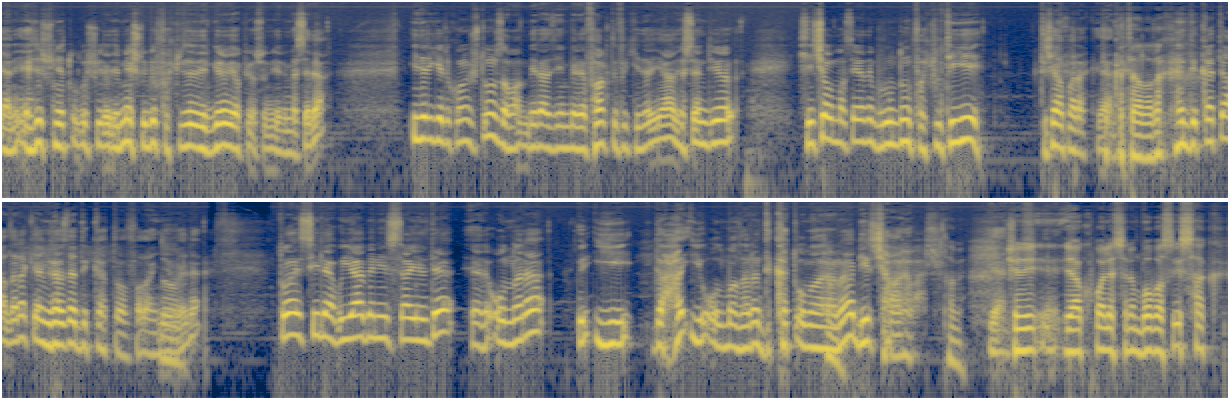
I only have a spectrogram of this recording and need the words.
yani ehli sünnet oluşuyla da meşru bir fakültede diyelim, görev yapıyorsun diyelim mesela. İleri geri konuştuğun zaman biraz diyelim böyle farklı fikirler ya diyor sen diyor hiç olmasa yani bulunduğun fakülteyi şey yaparak yani Dikkate alarak. dikkate alarak yani biraz da dikkatli ol falan gibi Doğru. böyle. Dolayısıyla bu ya Beni İsrail'de yani onlara iyi daha iyi olmalarına, dikkat olmalarına bir çağrı var. Tabii. Yani Şimdi Yakup Aleyhisselam babası İshak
